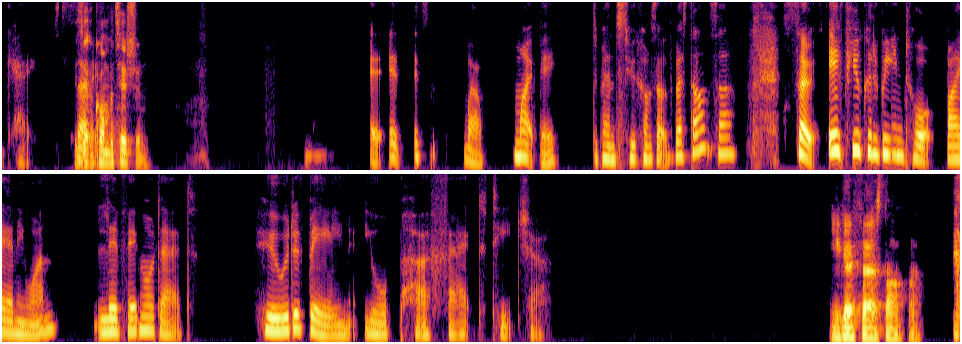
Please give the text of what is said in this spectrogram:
Okay. is it a competition it, it, it's well, might be. Depends who comes up with the best answer. So if you could have been taught by anyone, living or dead, who would have been your perfect teacher? You go first, Arthur.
